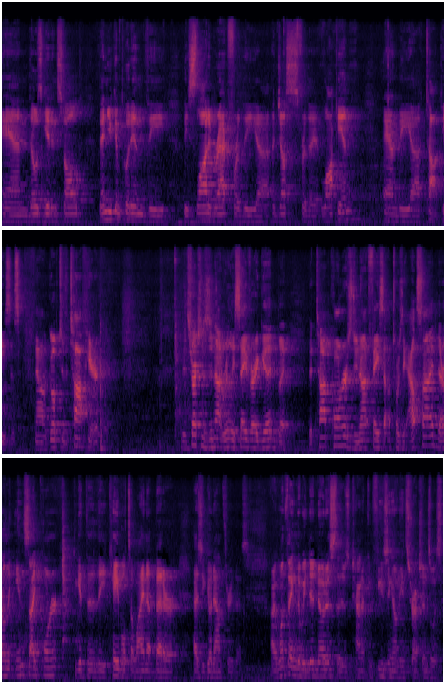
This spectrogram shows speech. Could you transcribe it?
and those get installed. Then you can put in the, the slotted rack for the uh, adjusts for the lock-in and the uh, top pieces. Now go up to the top here. The instructions do not really say very good, but the top corners do not face out towards the outside. They're on the inside corner to get the, the cable to line up better as you go down through this. All right, one thing that we did notice that was kind of confusing on the instructions was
